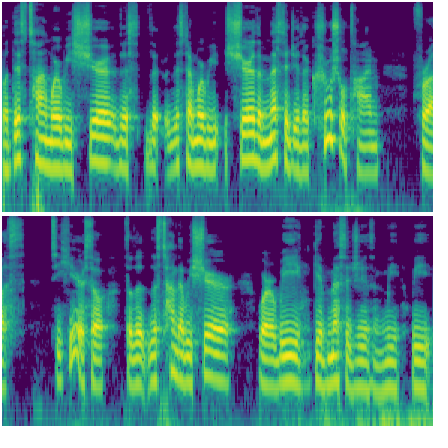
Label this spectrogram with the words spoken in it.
But this time where we share this this time where we share the message is a crucial time for us to hear. So so the, this time that we share where we give messages and we, we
